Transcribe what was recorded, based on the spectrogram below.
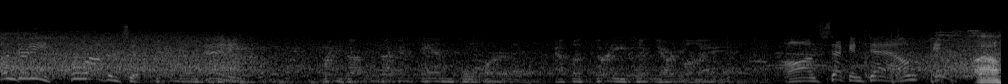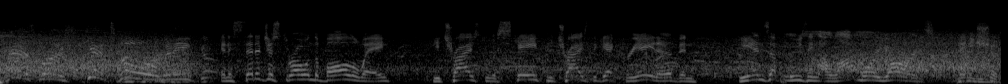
underneath for Robinson. And he brings up second and four at the 36-yard line. On second down. Wow. Pass rush gets home, and he goes. And instead of just throwing the ball away, he tries to escape, he tries to get creative, and he ends up losing a lot more yards than he should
